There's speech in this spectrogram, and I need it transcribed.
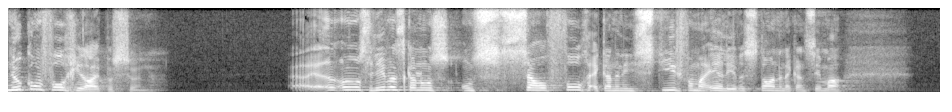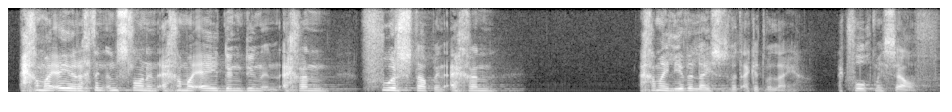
En hoekom volg jy daai persoon? Eh, in ons lewens kan ons ons self volg. Ek kan in die stuur van my eie lewe staan en ek kan sê maar ek gaan my eie rigting inslaan en ek gaan my eie ding doen en ek gaan voorstap en ek gaan ek gaan my lewe lei soos wat ek dit wil lei. Ek volg myself.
